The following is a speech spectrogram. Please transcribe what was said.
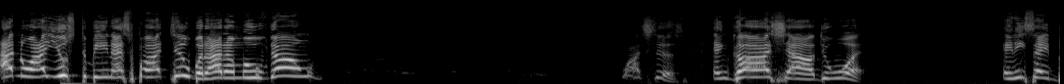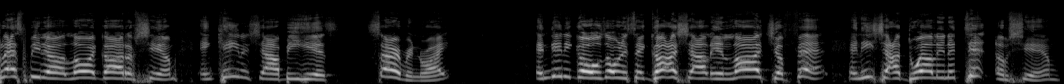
I know I used to be in that spot too, but I done moved on. Watch this. And God shall do what? And he say, Blessed be the Lord God of Shem, and Canaan shall be his servant, right? And then he goes on and say, God shall enlarge Japheth, and he shall dwell in the tent of Shem,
